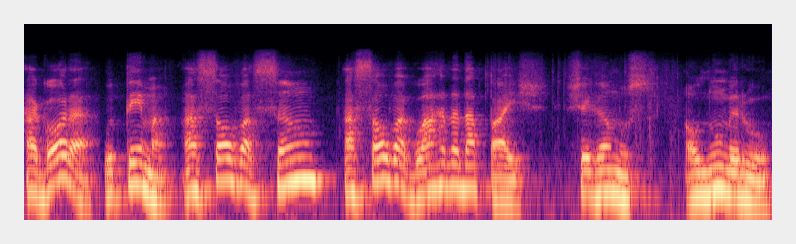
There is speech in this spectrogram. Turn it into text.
agora o tema, a salvação, a salvaguarda da paz. Chegamos ao número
